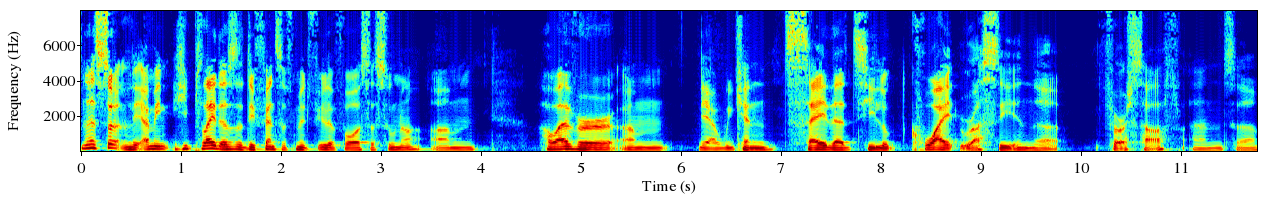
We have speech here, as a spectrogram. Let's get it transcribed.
No, certainly. I mean, he played as a defensive midfielder for Osasuna. Um, however, um, yeah, we can say that he looked quite rusty in the first half and uh,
